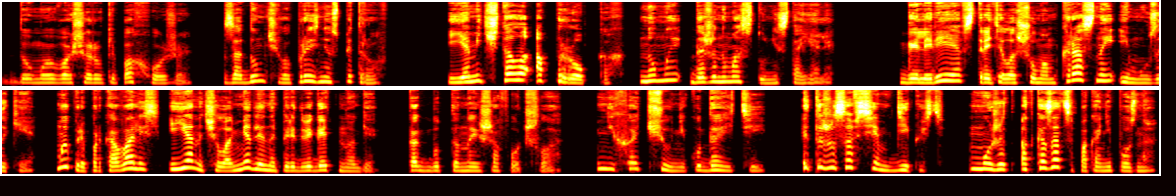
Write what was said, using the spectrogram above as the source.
думаю, ваши руки похожи», задумчиво произнес Петров я мечтала о пробках, но мы даже на мосту не стояли. Галерея встретила шумом красной и музыки. Мы припарковались, и я начала медленно передвигать ноги, как будто на эшафот шла. Не хочу никуда идти. Это же совсем дикость. Может, отказаться, пока не поздно?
